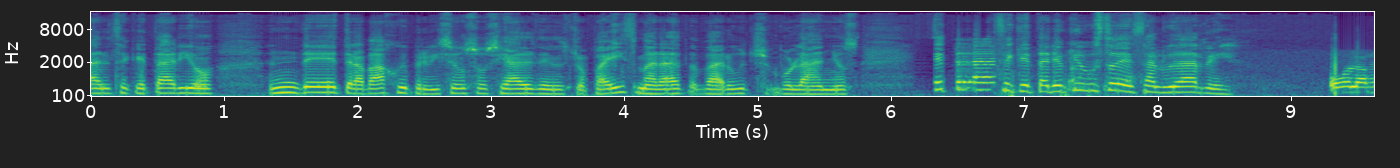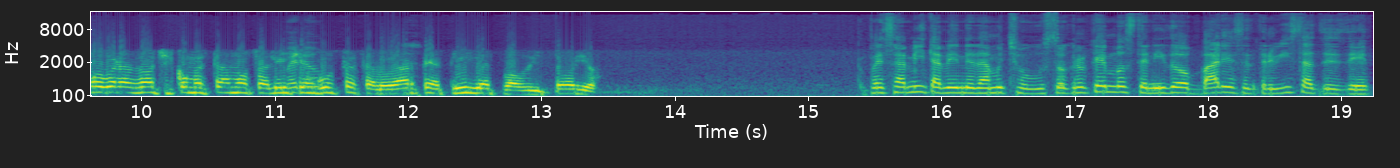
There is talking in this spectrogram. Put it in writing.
al secretario de Trabajo y Previsión Social de nuestro país, Marat Baruch Bolaños. ¿Qué tal, secretario? Qué gusto de saludarle. Hola, muy buenas noches. ¿Cómo estamos, Alicia? Un gusto saludarte a ti y a tu auditorio. Pues a mí también me da mucho gusto. Creo que hemos tenido varias entrevistas desde,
